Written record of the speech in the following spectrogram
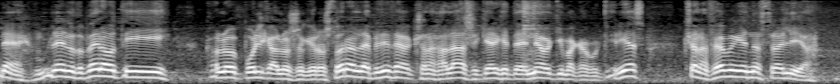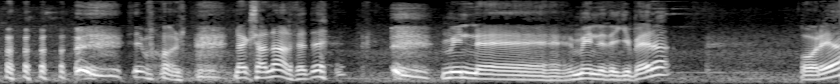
ναι μου λένε εδώ πέρα ότι Καλό, πολύ καλός ο καιρός τώρα, αλλά επειδή θα ξαναχαλάσει και έρχεται νέο κύμα κακοκαιρίας, ξαναφεύγουν για την Αυστραλία. λοιπόν, να ξανάρθετε. Μην ε, μείνετε εκεί πέρα. Ωραία.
